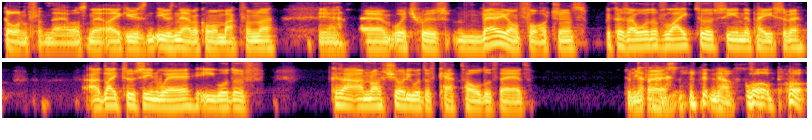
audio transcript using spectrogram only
done from there, wasn't it? Like he was he was never coming back from that Yeah. um, which was very unfortunate because I would have liked to have seen the pace of it. I'd like to have seen where he would have, because I'm not sure he would have kept hold of third. To be no, fair, no. but, but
